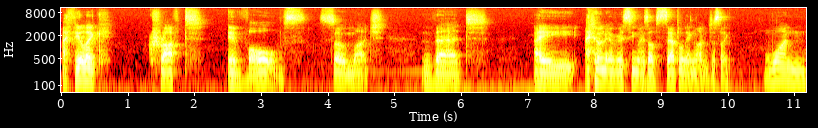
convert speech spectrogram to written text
I feel like craft evolves so much that I I don't ever see myself settling on just like one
